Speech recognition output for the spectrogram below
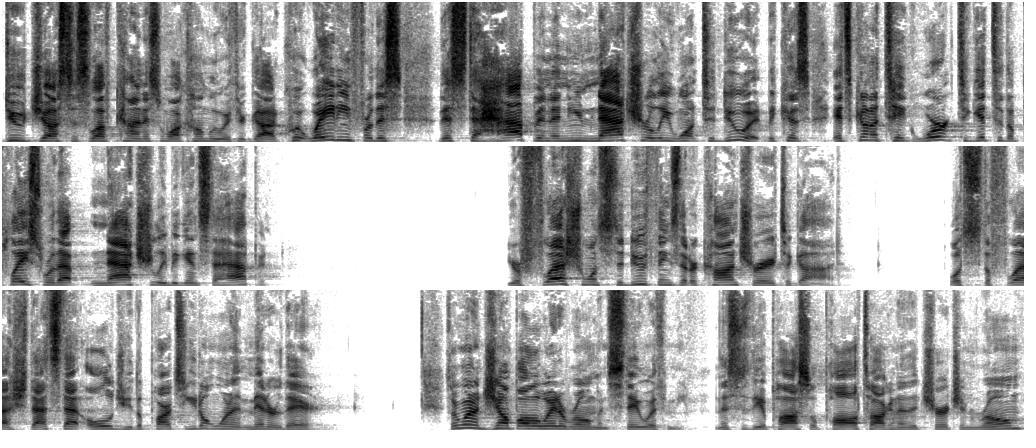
do justice, love kindness, and walk humbly with your God. Quit waiting for this, this to happen and you naturally want to do it because it's going to take work to get to the place where that naturally begins to happen. Your flesh wants to do things that are contrary to God. What's the flesh? That's that old you, the parts you don't want to admit are there. So I'm going to jump all the way to Romans. Stay with me. This is the Apostle Paul talking to the church in Rome.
